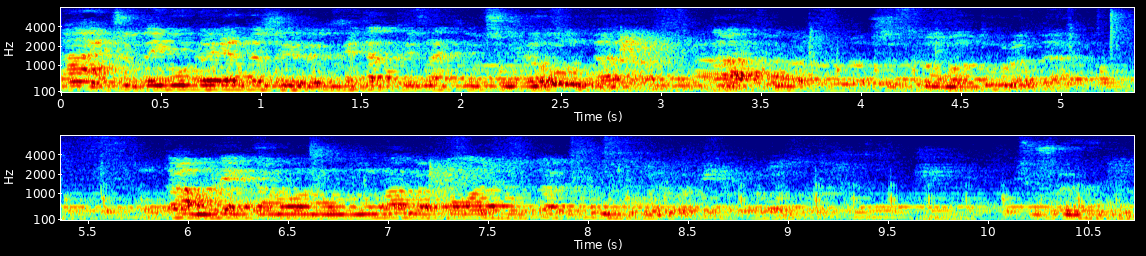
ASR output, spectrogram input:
А, что-то ему говорят, даже хотят признать лучшим голом, да? Да, фура, фура. Шестого тура, да? Ну там, блядь, там он много положил такую боль вообще просто. Чужой футбол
